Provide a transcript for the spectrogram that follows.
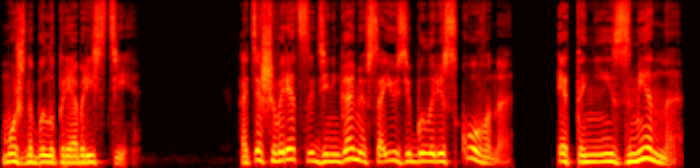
можно было приобрести. Хотя швыряться деньгами в Союзе было рискованно, это неизменно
